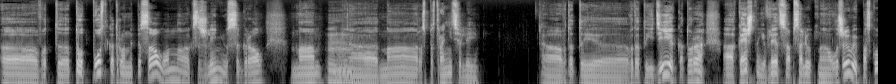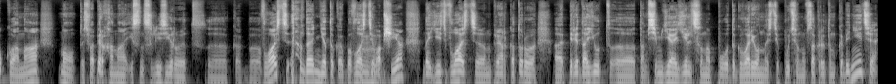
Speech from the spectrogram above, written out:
вот э, тот пост, который он написал, он, э, к сожалению, сыграл на, mm-hmm. на распространителей а, вот этой, э, вот этой идеи, которая, а, конечно, является абсолютно лживой, поскольку она, ну, то есть, во-первых, она эссенциализирует э, как бы власть, да, нету как бы власти mm-hmm. вообще, да, есть власть, э, например, которую передают там семья Ельцина по договоренности Путину в закрытом кабинете,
